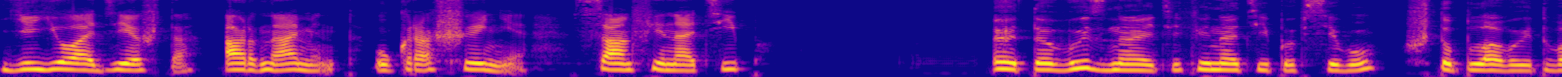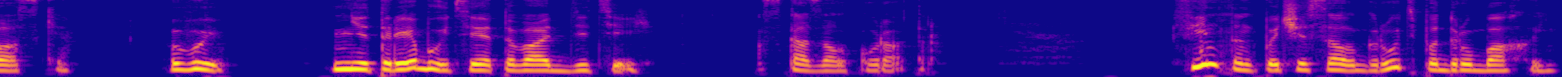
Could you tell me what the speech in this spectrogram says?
«Ее одежда, орнамент, украшения, сам фенотип». «Это вы знаете фенотипы всего, что плавает в аске. Вы. Не требуйте этого от детей», — сказал куратор. Финтон почесал грудь под рубахой,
